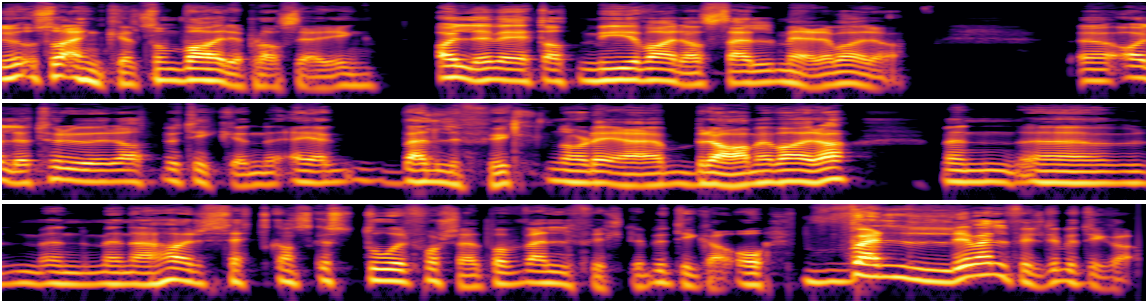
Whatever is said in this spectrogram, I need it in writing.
Nå, så enkelt som vareplassering. Alle vet at mye varer selger mer varer. Eh, alle tror at butikken er velfylt når det er bra med varer, men, eh, men, men, jeg har sett ganske stor forskjell på velfylte butikker og veldig velfylte butikker.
